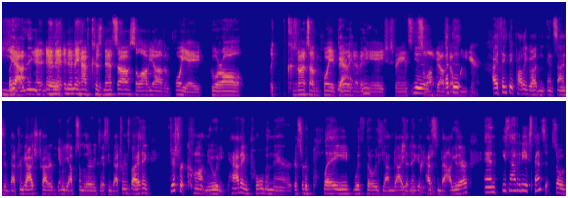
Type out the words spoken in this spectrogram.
Yeah, yeah the, and, the, and, then, and, then, they have Kuznetsov, Solovyov, and Poirier, who are all like Kuznetsov and Poirier barely yeah, have any AH experience. Yeah, Solovyov's got the, one year. I think they probably go out and, and sign some veteran guys to try to yeah. re up some of their existing veterans. But I think just for continuity, having Poolman there to sort of play with those young guys, I think it has some value there. And he's not going to be expensive, so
